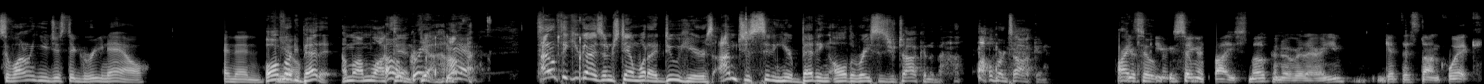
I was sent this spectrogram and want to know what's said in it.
So why don't you just agree now, and then? Oh, I've already know- bet it. I'm, I'm locked Oh, in. great. Yeah, I'm- Yeah. I don't think you guys understand what I do here. Is I'm just sitting here betting all the races you're talking about while we're talking. All right. your, So, your so finger's probably smoking over there. You get this done quick.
